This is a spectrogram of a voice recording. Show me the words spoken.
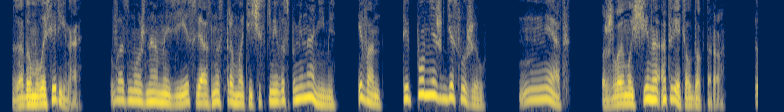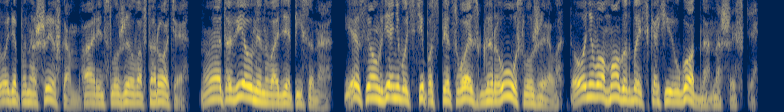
— задумалась Ирина. «Возможно, амнезия связана с травматическими воспоминаниями. Иван, ты помнишь, где служил?» «Нет». Пожилой мужчина ответил доктору. «Судя по нашивкам, парень служил во второте. Но это Вилме на воде писано. Если он где-нибудь типа спецвойск ГРУ служил, то у него могут быть какие угодно нашивки.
